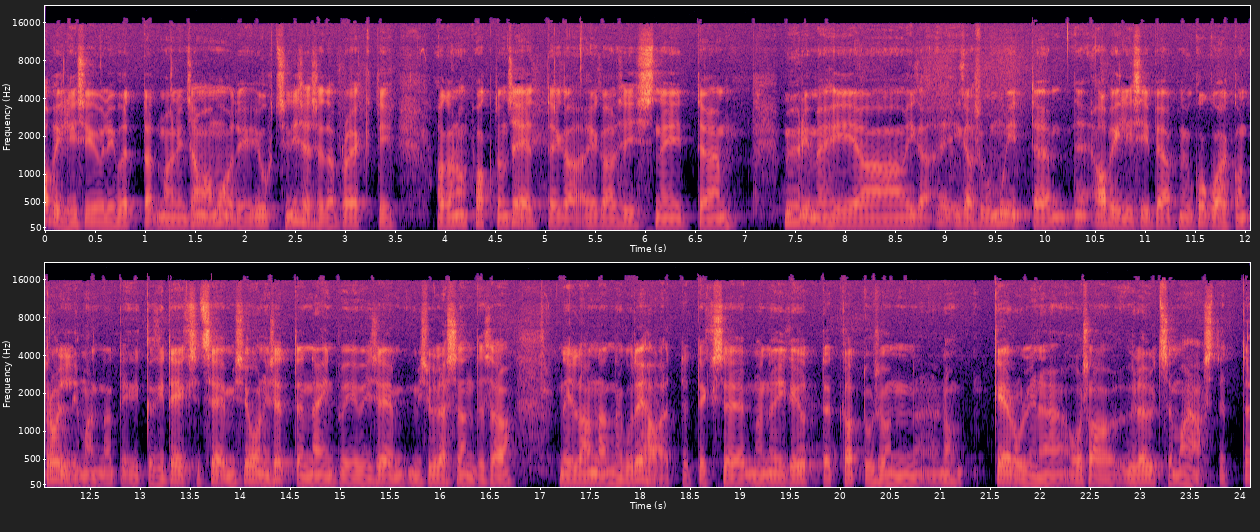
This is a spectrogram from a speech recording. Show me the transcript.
abilisi oli võtta, et ma olin samamoodi, juhtisin ise seda projekti, aga noh, fakt on see, et ega, ega siis neid äh, müürimehi ja iga, igasugu muid äh, abilisi peab nagu kogu aeg kontrollima, et nad ikkagi teeksid see, mis joonis ette on näinud või, või see, mis ülesande sa neile annad nagu teha, et, et eks see on õige jutt, et katus on noh, keeruline osa üleüldse majast, et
